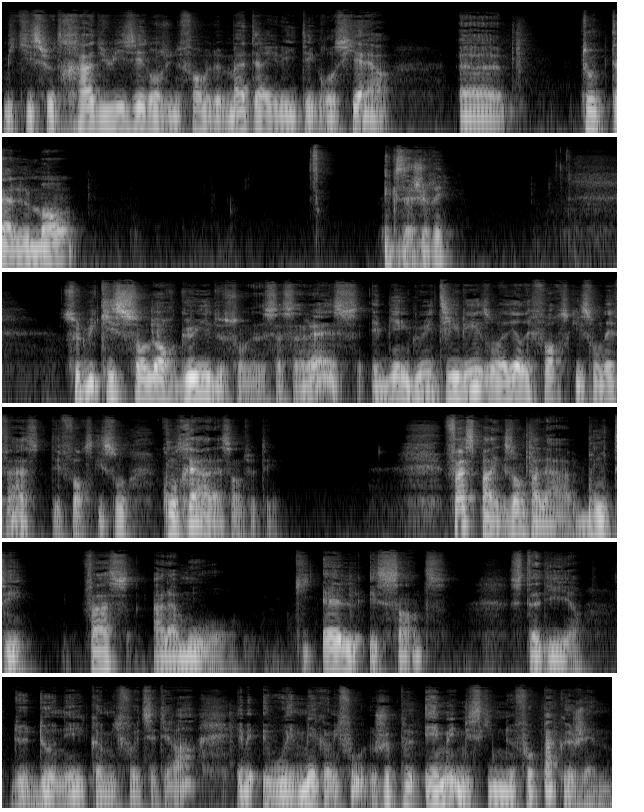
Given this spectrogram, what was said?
mais qui se traduisaient dans une forme de matérialité grossière euh, totalement exagérée. Celui qui s'enorgueillit de, son, sa sagesse, eh bien, il utilise, on va dire, des forces qui sont néfastes, des forces qui sont contraires à la sainteté. Face, par exemple, à la bonté, face à l'amour, qui, elle, est sainte, c'est-à-dire de donner comme il faut, etc., eh ou aimer comme il faut, je peux aimer, mais ce qu'il ne faut pas que j'aime.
